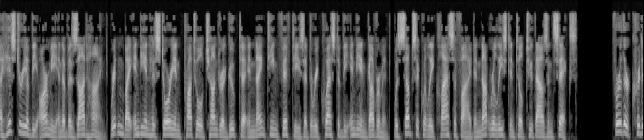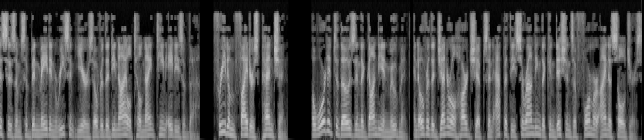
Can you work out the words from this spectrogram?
A History of the Army and of Azad Hind, written by Indian historian Pratul Chandra Gupta in 1950s at the request of the Indian government, was subsequently classified and not released until 2006. Further criticisms have been made in recent years over the denial till 1980s of the «freedom fighters' pension» awarded to those in the Gandhian movement, and over the general hardships and apathy surrounding the conditions of former INA soldiers.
